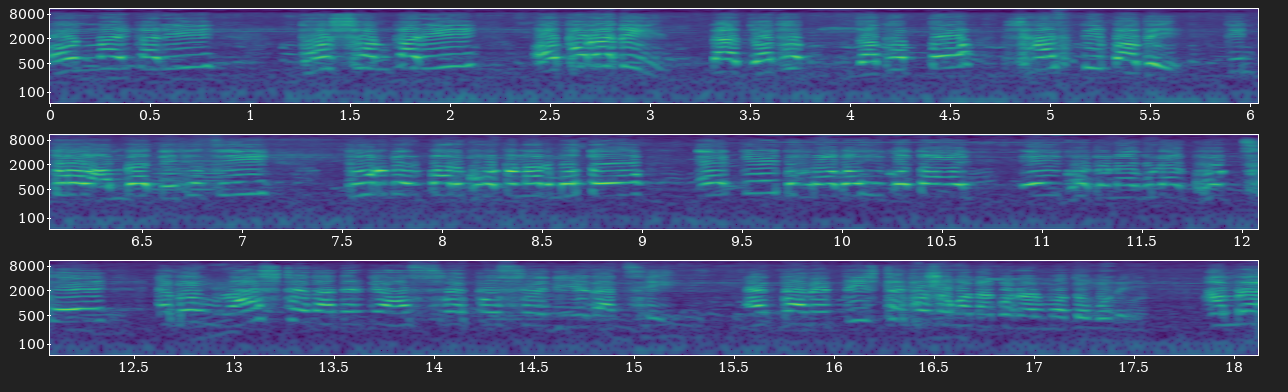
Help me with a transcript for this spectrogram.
অন্যায়কারী, ধর্ষণকারী, অপরাধী যথা- যথার্থ শাস্তি পাবে। কিন্তু আমরা দেখেছি পূর্বের পার ঘটনার মতো একই ধারাবাহিকতায় এই ঘটনাগুলো ঘটছে এবং রাষ্ট্র তাদেরকে আশ্রয় প্রশ্রয় দিয়ে যাচ্ছে একভাবে পৃষ্ঠপোষকতা করার মতো করে। আমরা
